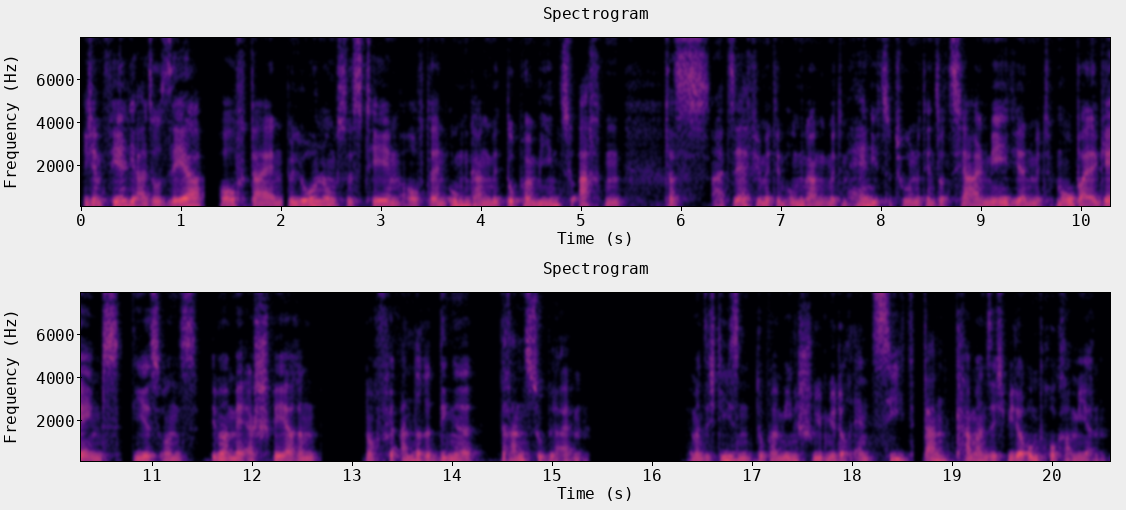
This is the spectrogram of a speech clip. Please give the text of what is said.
Ich empfehle dir also sehr, auf dein Belohnungssystem, auf deinen Umgang mit Dopamin zu achten das hat sehr viel mit dem Umgang mit dem Handy zu tun, mit den sozialen Medien, mit Mobile Games, die es uns immer mehr erschweren, noch für andere Dinge dran zu bleiben. Wenn man sich diesen Dopaminschüben jedoch entzieht, dann kann man sich wieder umprogrammieren.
